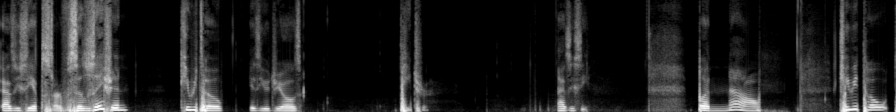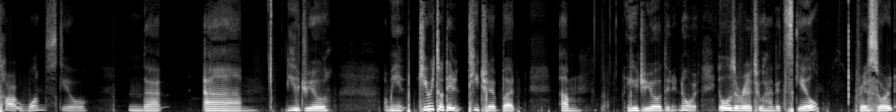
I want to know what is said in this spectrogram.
as you see at the start of the Alicization, Kirito is Eugeo's teacher as you see. But now, Kirito taught one skill that um, Eugeo. I mean, Kirito didn't teach it, but um, Eugeo didn't know it. It was a rare two-handed skill for his sword,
